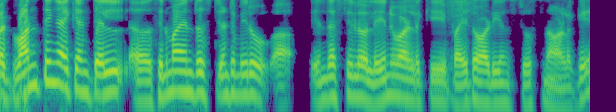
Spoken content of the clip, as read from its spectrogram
but one thing I can tell cinema industry అంటే మీరు ఇండస్ట్రీలో లేని వాళ్ళకి బయట ఆడియన్స్ చూస్తున్న వాళ్ళకి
